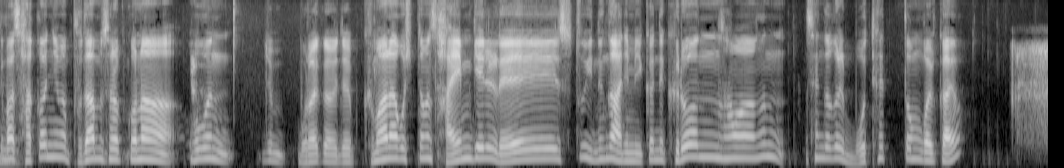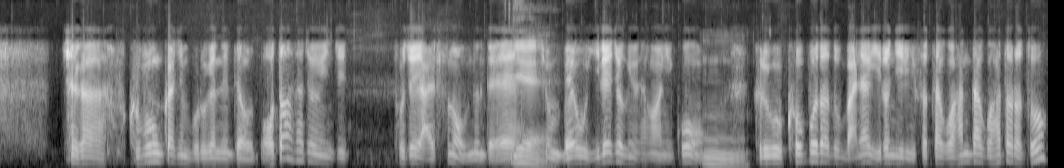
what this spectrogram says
그막 사건이면 부담스럽거나 혹은 좀 뭐랄까요 이제 그만하고 싶다면 사임계를 낼 수도 있는 거 아닙니까? 근데 그런 상황은 생각을 못했던 걸까요? 제가 그 부분까지는 모르겠는데 어- 어떠한 사정인지 도저히 알 수는 없는데 예. 좀 매우 이례적인 상황이고 음. 그리고 그것보다도 만약 이런 일이 있었다고 한다고 하더라도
